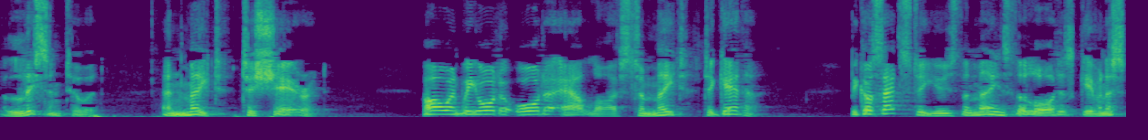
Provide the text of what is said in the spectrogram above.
listen to it, and meet to share it. Oh, and we ought to order our lives to meet together because that's to use the means the Lord has given us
